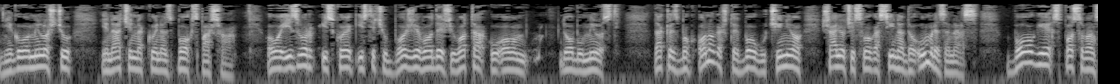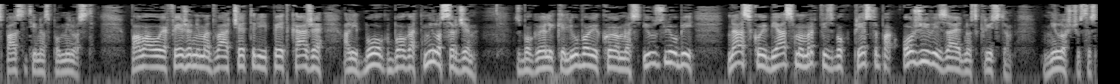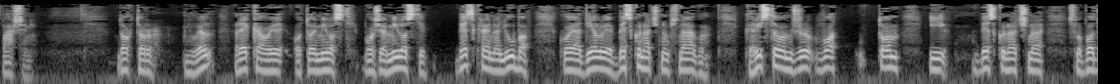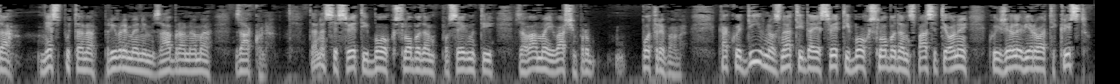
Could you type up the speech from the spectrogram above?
Njegovom milošću je način na koji nas Bog spašava. Ovo je izvor iz kojeg ističu Božje vode života u ovom dobu milosti. Dakle, zbog onoga što je Bog učinio, šaljući svoga sina da umre za nas, Bog je sposoban spasiti nas po milosti. Pavao u Efežanima 2, 4 i 5 kaže, ali Bog bogat milosrđem, zbog velike ljubavi kojom nas i uzljubi, nas koji bijasmo mrtvi zbog prijestupa oživi zajedno s Kristom, milošću ste spašeni. Doktor Newell rekao je o toj milosti. Božja milost je beskrajna ljubav koja djeluje beskonačnom snagom, Kristovom životom i beskonačna sloboda nesputana privremenim zabranama zakona. Danas je sveti Bog slobodan posegnuti za vama i vašim potrebama. Kako je divno znati da je sveti Bog slobodan spasiti one koji žele vjerovati Kristu.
